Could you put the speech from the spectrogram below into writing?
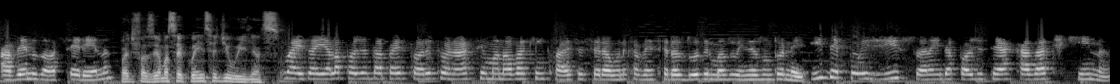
a Vênus não, a Serena, Pode fazer uma sequência de Williams. mas aí ela pode entrar pra história e tornar-se uma nova King Clyde, ser a única a vencer as duas irmãs Williams no torneio. E depois disso, ela ainda pode ter a Kazatkina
